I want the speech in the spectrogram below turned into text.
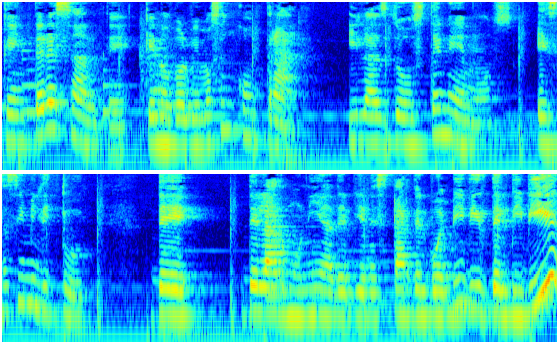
qué interesante que nos volvimos a encontrar y las dos tenemos esa similitud de, de la armonía, del bienestar, del buen vivir, del vivir,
